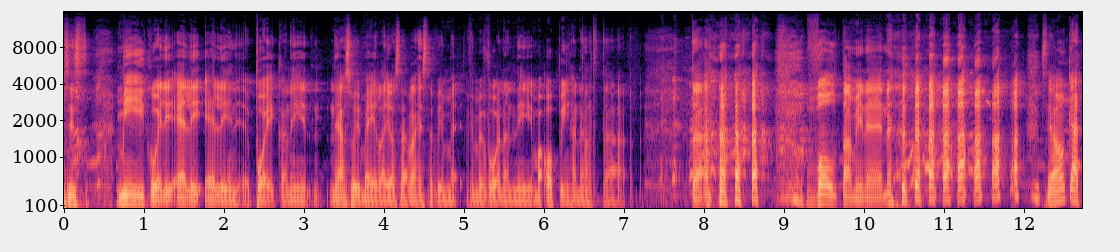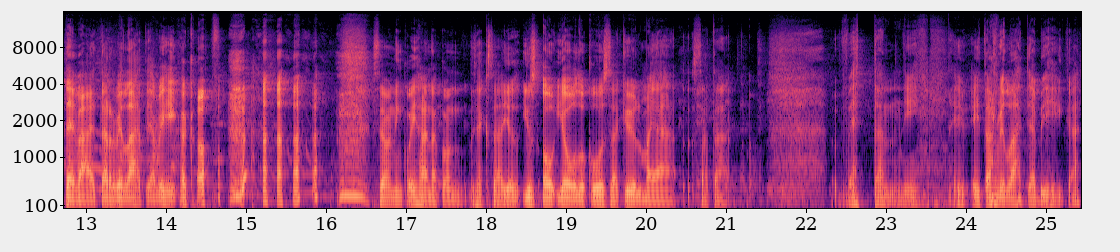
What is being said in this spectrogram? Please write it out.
siis Miiku eli Eli, Elin poika, niin ne asui meillä jossain vaiheessa viime, viime vuonna, niin mä opin häneltä tää, tää voltaminen. se on kätevää, ei tarvi lähteä mihinkään kauppaan. se on niinku ihana, kun just joulukuussa kylmä ja sata vettä, niin ei, ei tarvi lähteä mihinkään.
